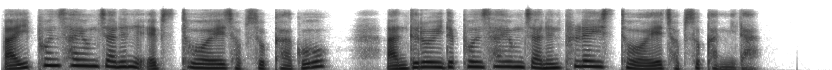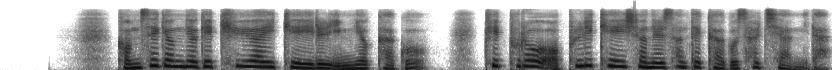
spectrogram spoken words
아이폰 사용자는 앱스토어에 접속하고 안드로이드 폰 사용자는 플레이스토어에 접속합니다. 검색 영역에 Quik을 입력하고 퀵프로 어플리케이션을 선택하고 설치합니다.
